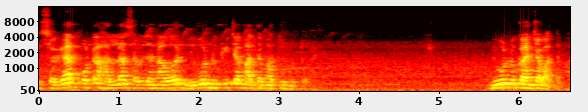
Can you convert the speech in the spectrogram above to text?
सगळ्यात मोठा हल्ला संविधानावर निवडणुकीच्या माध्यमातून होतो. निवडणुकांच्या माध्यमातून.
